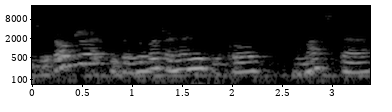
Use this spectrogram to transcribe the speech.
pójdzie dobrze i do zobaczenia niedługo. Namaste.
